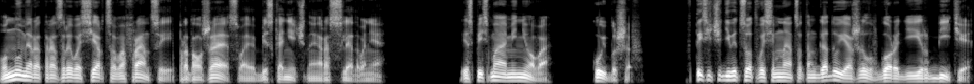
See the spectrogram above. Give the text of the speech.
Он умер от разрыва сердца во Франции, продолжая свое бесконечное расследование. Из письма Аминева. Куйбышев. В 1918 году я жил в городе Ирбите.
